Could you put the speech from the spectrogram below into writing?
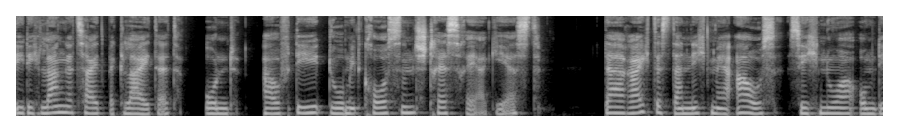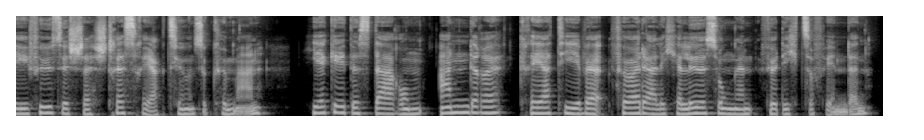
die dich lange Zeit begleitet und auf die du mit großem Stress reagierst. Da reicht es dann nicht mehr aus, sich nur um die physische Stressreaktion zu kümmern. Hier geht es darum, andere kreative, förderliche Lösungen für dich zu finden.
